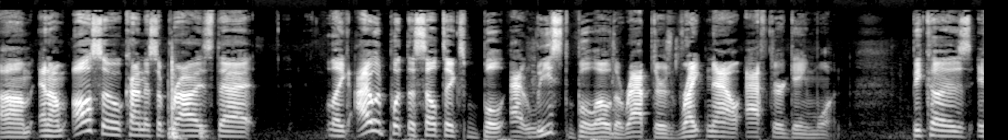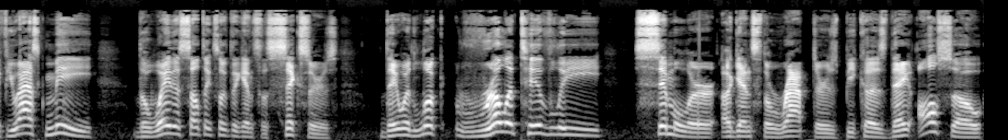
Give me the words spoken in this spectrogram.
um, and I'm also kind of surprised that like I would put the Celtics at least below the Raptors right now after Game One, because if you ask me, the way the Celtics looked against the Sixers, they would look relatively similar against the Raptors because they also,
